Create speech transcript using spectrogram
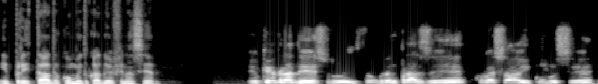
empreitada como educador financeiro. Eu que agradeço, Luiz. Foi um grande prazer conversar aí com você.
